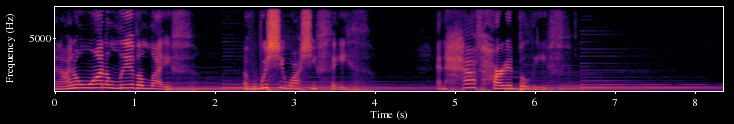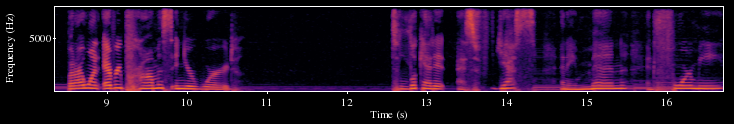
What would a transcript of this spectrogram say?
And I don't want to live a life of wishy washy faith and half hearted belief. But I want every promise in your word to look at it as yes and amen and for me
